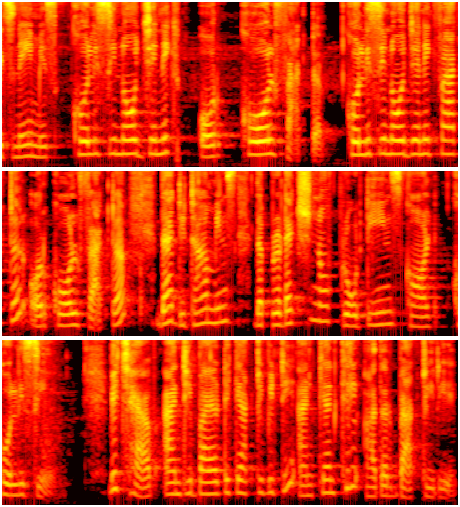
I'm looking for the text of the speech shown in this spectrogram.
its name is cholinergic or Col factor. Cholinergic factor or Col factor that determines the production of proteins called colicin which have antibiotic activity and can kill other bacteria.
